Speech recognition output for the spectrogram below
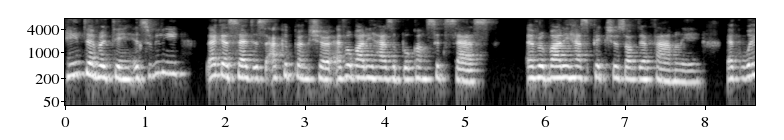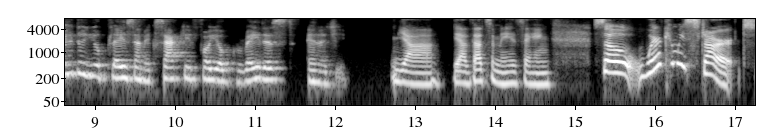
paint everything. It's really like I said, it's acupuncture. Everybody has a book on success. Everybody has pictures of their family. Like where do you place them exactly for your greatest energy? Yeah, yeah, that's amazing. So, where can we start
